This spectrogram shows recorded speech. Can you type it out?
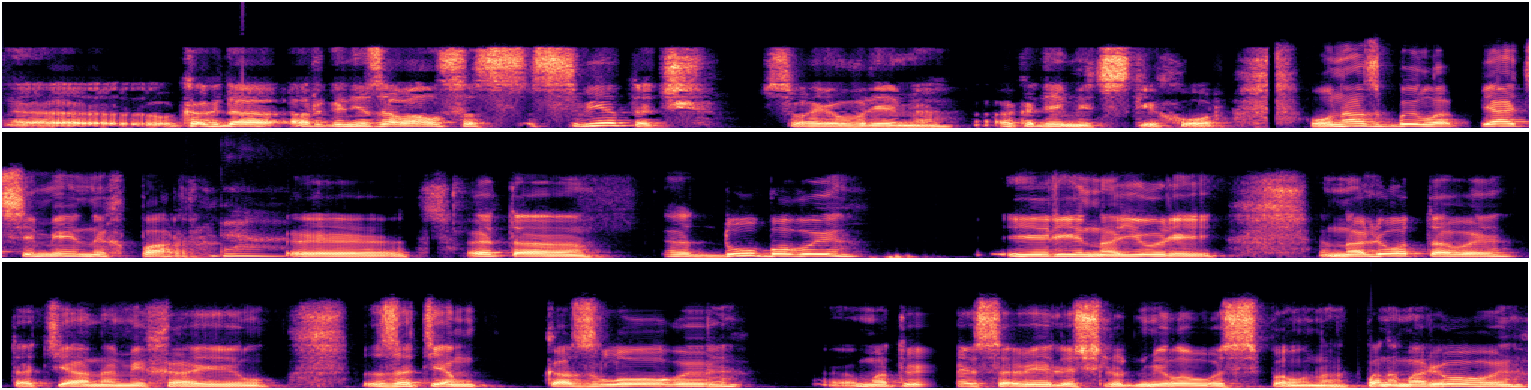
э, когда организовался Светоч в свое время, академический хор, у нас было пять семейных пар. Да. Э, это Дубовы, Ирина, Юрий Налетовы, Татьяна, Михаил, затем Козловы, Матвей Савельевич, Людмила Осиповна Пономаревы,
